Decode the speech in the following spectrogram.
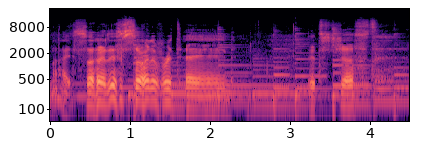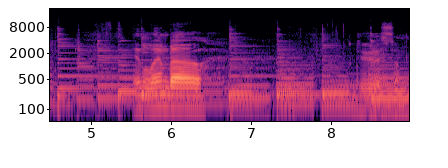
Nice. So it is sort of retained. It's just in limbo due to some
